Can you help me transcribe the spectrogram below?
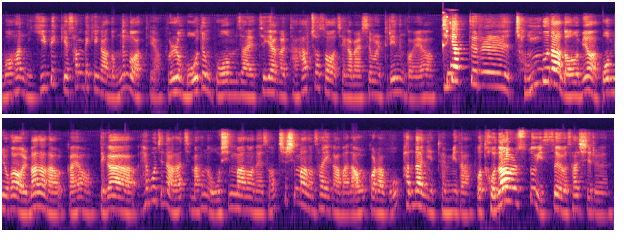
뭐 한 200개, 300개가 넘는 것 같아요. 물론 모든 보험사의 특약을 다 합쳐서 제가 말씀을 드리는 거예요. 특약들을 전부 다 넣으면 보험료가 얼마나 나올까요? 제가 해보지는 않았지만 한 50만원에서 70만원 사이가 아마 나올 거라고 판단이 됩니다. 뭐 더 나올 수도 있어요, 사실은.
